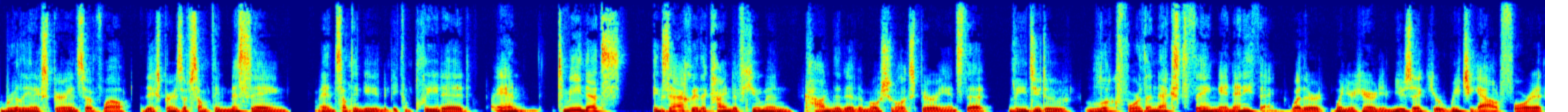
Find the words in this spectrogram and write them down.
really an experience of, well, the experience of something missing and something needing to be completed. And to me, that's exactly the kind of human cognitive emotional experience that leads you to look for the next thing in anything. Whether when you're hearing music, you're reaching out for it.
